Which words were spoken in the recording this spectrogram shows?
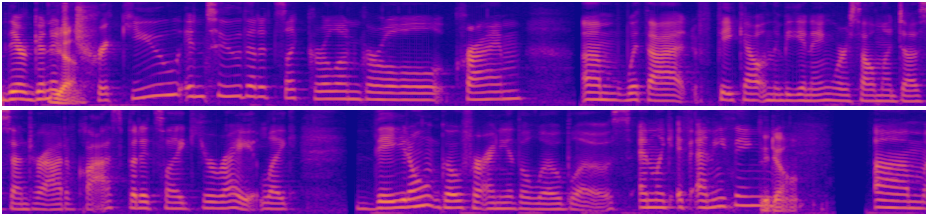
They're going to Yeah. trick you into that it's like girl on girl crime um, with that fake out in the beginning where Selma does send her out of class. But it's like, you're right. Like, they don't go for any of the low blows. And, like, if anything, they don't um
